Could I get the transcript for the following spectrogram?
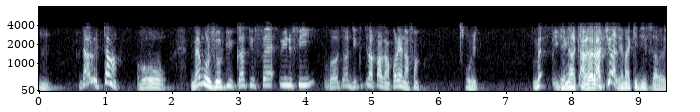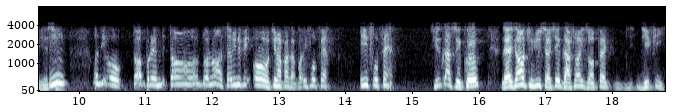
Hmm. Dans le temps, oh, même aujourd'hui, quand tu fais une fille, on dit que tu n'as pas encore un enfant. Oui. Mais Il y en a qui, il y en a qui disent ça, bien sûr. Hmm. On dit, oh, ton, premier- ton, ton nom, c'est une fille. Oh, tu n'as pas encore. Il faut faire. Il faut faire. Jusqu'à ce que les gens ont toujours cherché garçon, ils ont fait dix dix filles.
